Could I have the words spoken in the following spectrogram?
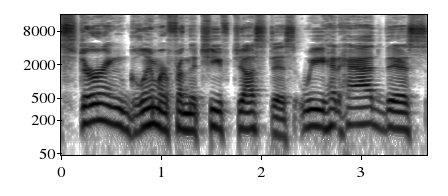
stirring glimmer from the Chief Justice. We had had this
